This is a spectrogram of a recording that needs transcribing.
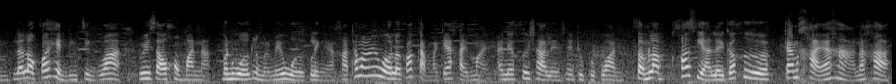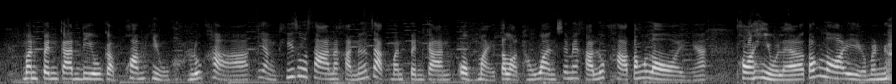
ำแล้วเราก็เห็นจริง ๆ ว่า result ของมันอะมันเวิร์กหรือมันไม่เวิร์กอะไรเงี้ยค่ะถ้ามันไม่เวิร์กเราก็กลับมาแก้ไขใหม่อันนี้คือ challenge ในทุกๆวันสำหรับข้อเสียเลยก็คือการขายอาหารนะคะมันเป็นการดีลกับความหิวของลูกค้าอย่างที่ซูซานนะคะ เนื่องจากมันเป็นการอบใหม่ตลอดทั้งวันใช่ไหมคะลูกค้าต้องรออย่างเงี้ย พอหิวแล้วเราต้องรออีกมันก็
